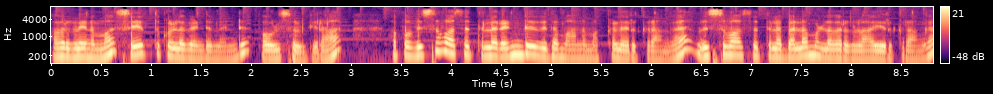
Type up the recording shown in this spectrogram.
அவர்களை நம்ம சேர்த்து கொள்ள வேண்டும் என்று பவுல் சொல்கிறார். அப்போ விசுவாசத்தில் ரெண்டு விதமான மக்கள் இருக்கிறாங்க. விசுவாசத்தில் பலம் உள்ளவர்களாக இருக்கிறாங்க.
